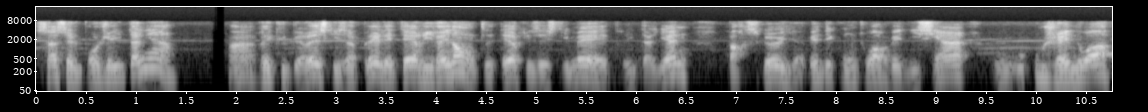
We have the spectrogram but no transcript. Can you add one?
ça c'est le projet italien. Hein, récupérer ce qu'ils appelaient les terres irrédentes, les terres qu'ils estimaient être italiennes parce qu'il y avait des comptoirs vénitiens ou, génois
